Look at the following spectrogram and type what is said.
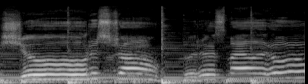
Shoulder strong, but her smile at home.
